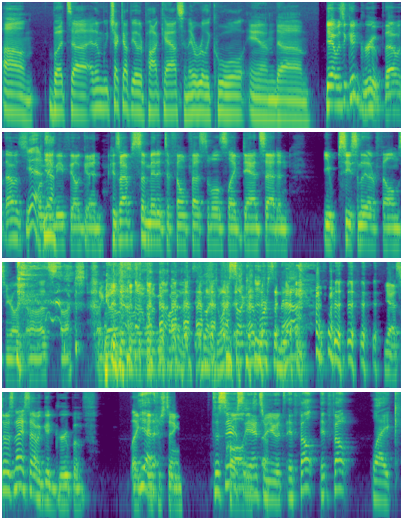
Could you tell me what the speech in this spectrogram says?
um, but uh, and then we checked out the other podcasts, and they were really cool, and. Um, Yeah, it was a good group. That that was Yeah. what Yeah. made me feel good because I've submitted to film festivals, like Dan said, and you see some of the other films, and you're like, "Oh, that sucks." Like, I don't want to be a part of this. like, do I suck? I'm worse than that. Yeah, so it was nice to have a good group of like Yeah, interesting. to seriously answer stuff. you, it, it felt it felt like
